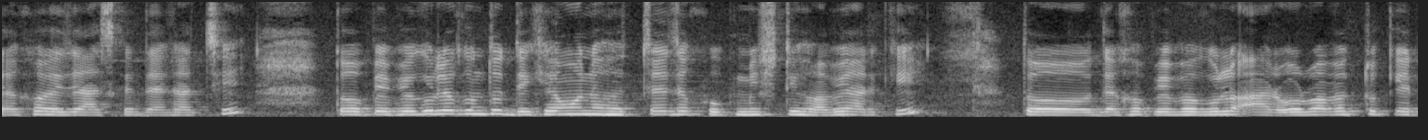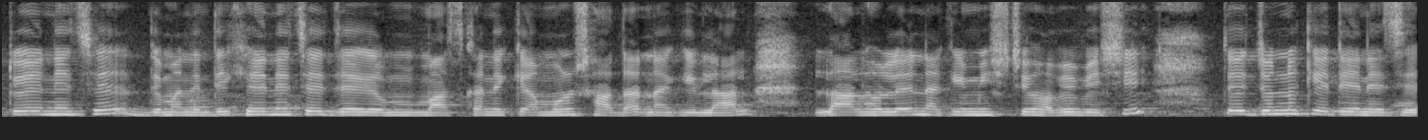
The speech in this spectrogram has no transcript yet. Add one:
দেখো এই যে আজকে দেখাচ্ছি। তো পেঁপেগুলো কিন্তু দেখে মনে হচ্ছে যে খুব মিষ্টি হবে আর কি। তো দেখো পেঁপেগুলো, আর ওর বাবা একটু কেটে এনেছে মানে দেখে এনেছে যে মাঝখানে কেমন সাদা নাকি লাল। লাল হলে নাকি মিষ্টি হবে বেশি। তো এর জন্য কেটে এনেছে।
